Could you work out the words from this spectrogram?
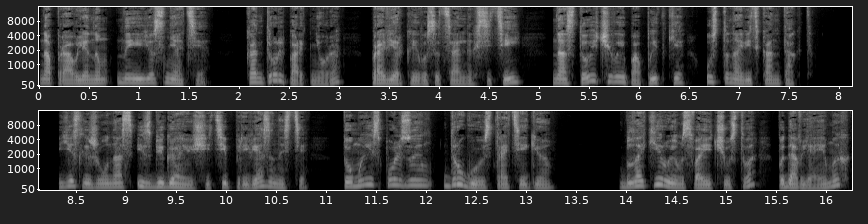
направленным на ее снятие. Контроль партнера, проверка его социальных сетей, настойчивые попытки установить контакт. Если же у нас избегающий тип привязанности, то мы используем другую стратегию. Блокируем свои чувства, подавляем их,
